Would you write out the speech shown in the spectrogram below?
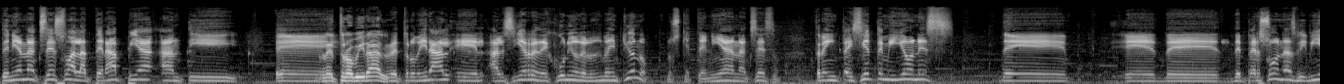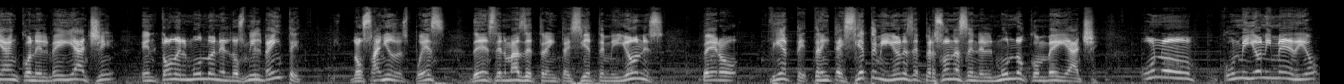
tenían acceso a la terapia anti... eh, Retroviral. Retroviral el- al cierre de junio de 2021. Los que tenían acceso. 37 millones de, eh, de, de personas vivían con el VIH en todo el mundo en el 2020. Dos años después deben ser más de 37 millones. Pero fíjate, 37 millones de personas en el mundo con VIH. Uno, un millón y medio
